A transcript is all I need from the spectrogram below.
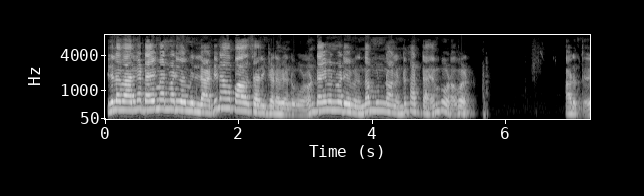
இதில் பாருங்க டைமண்ட் வடிவம் இல்லாட்டி நாங்கள் பாதசாரி கடவை என்று போடுவோம். டைமண்ட் வடிவம் இருந்தால் முன்னாள் என்று கட்டாயம் போட வேண்டும். அடுத்து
